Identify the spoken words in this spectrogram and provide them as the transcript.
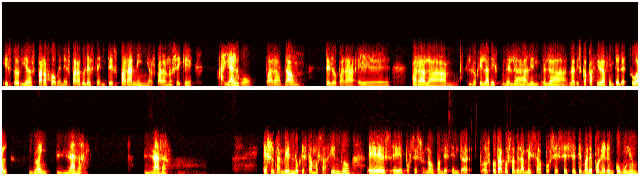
historias para jóvenes, para adolescentes, para niños, para no sé qué. Hay algo para Down, pero para eh, para la, lo que es la, la, la, la discapacidad intelectual no hay nada, nada. Eso también lo que estamos haciendo es, eh, pues eso, ¿no? Cuando otra cosa de la mesa, pues es ese tema de poner en comunión,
